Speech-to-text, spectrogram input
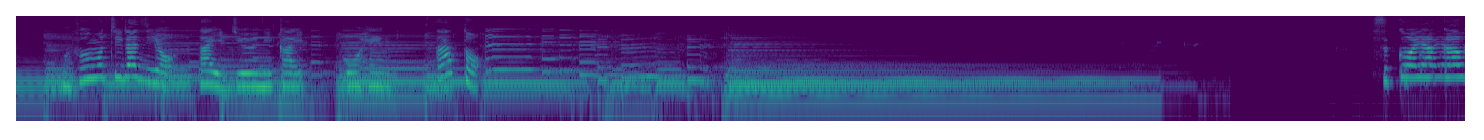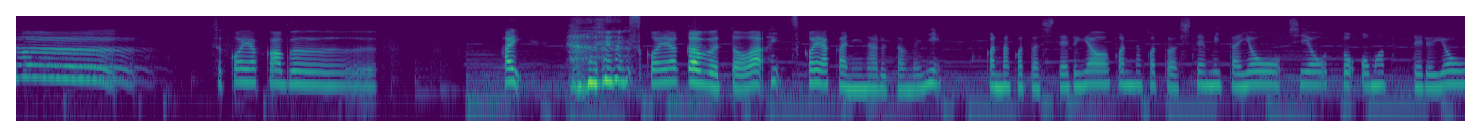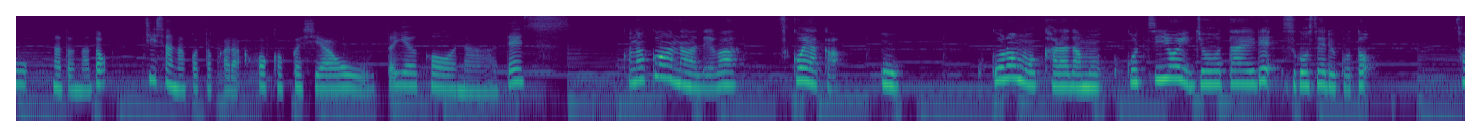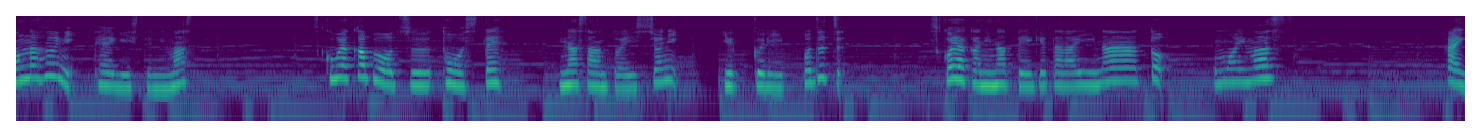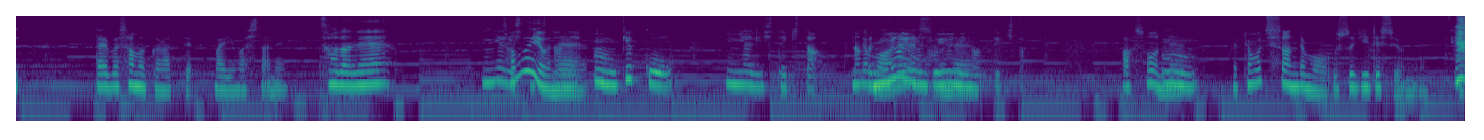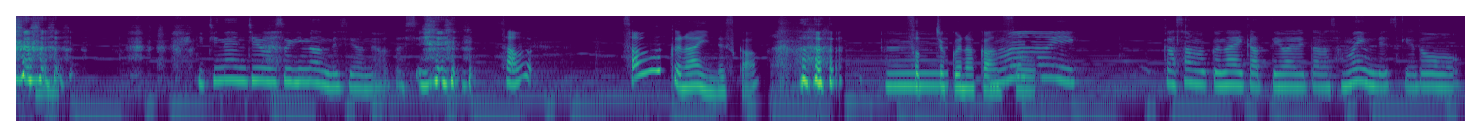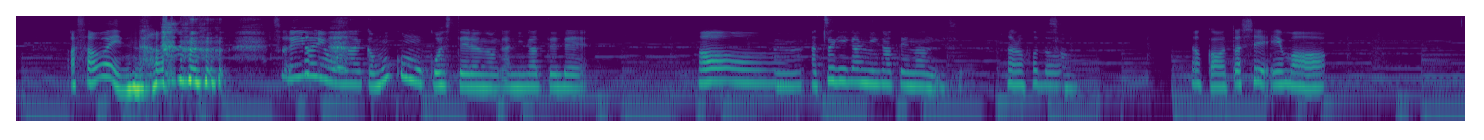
もふもちラジオ第12回後編スタート。すこやかぶ健やかぶはい。健やかぶとは、はい。健やかになるためにこんなことしてるよ。こんなことしてみたよ。しようと思ってるよ。などなど小さなことから報告し合おうというコーナーです。このコーナーでは健やかを心も体も心地よい状態で過ごせること。そんな風に定義してみます。健やか部を通通して皆さんと一緒にゆっくり一歩ずつ健やかになっていけたらいいなぁと思います。はい。だいぶ寒くなってまいりましたね。そうだね。ひんやりしてきた寒いよね。うん結構ひんやりしてきた。なんか匂いも冬になってきた、あそうね、うん。手持ちさんでも薄着ですよね。一年中薄着なんですよね私。寒寒くないんですか？率率直な感想。寒いか寒くないかって言われたら寒いんですけど。あ寒いんだ。それよりもなんかモコモコしてるのが苦手で、あー、うん、厚着が苦手なんですよ。なるほど。なんか私今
